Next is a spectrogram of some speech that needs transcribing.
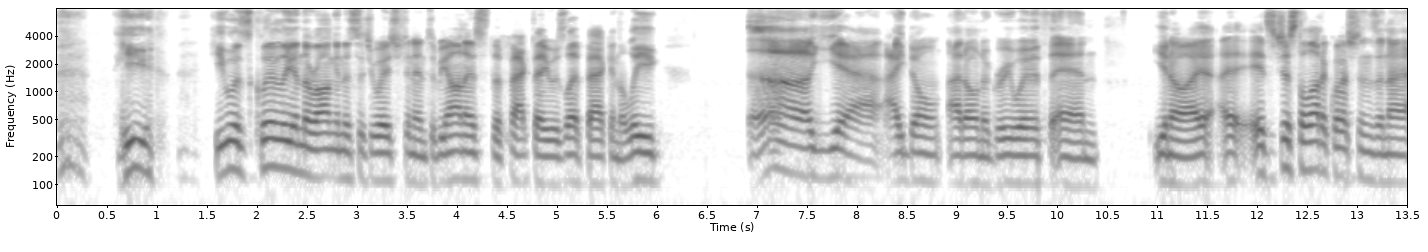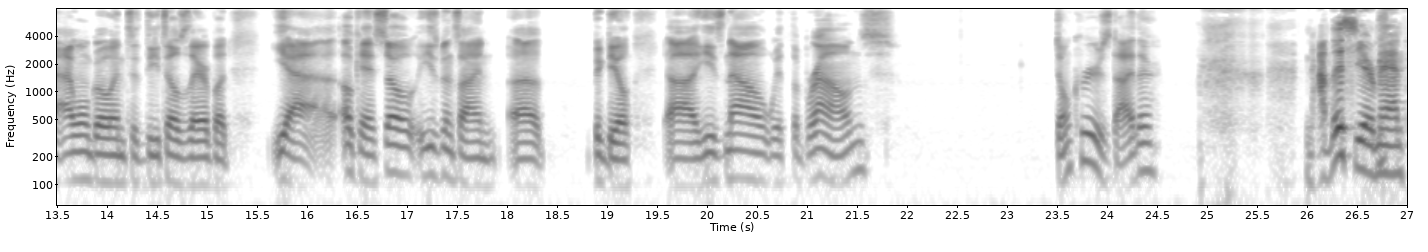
he he was clearly in the wrong in the situation, and to be honest, the fact that he was let back in the league, uh, yeah, I don't I don't agree with, and you know, I, I it's just a lot of questions, and I, I won't go into details there, but yeah, okay, so he's been signed, uh, big deal. Uh, he's now with the Browns. Don't careers die there? Not this year, man.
